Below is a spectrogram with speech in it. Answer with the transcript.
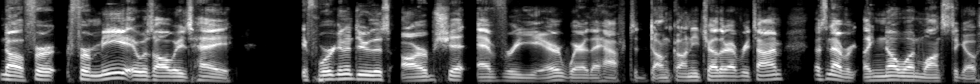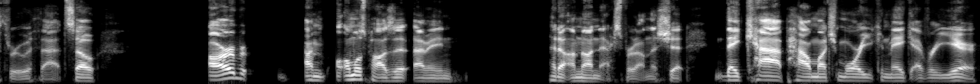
No, for for me, it was always, hey, if we're gonna do this arb shit every year where they have to dunk on each other every time, that's never like no one wants to go through with that. So arb, I'm almost positive. I mean, I don't, I'm not an expert on this shit. They cap how much more you can make every year.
